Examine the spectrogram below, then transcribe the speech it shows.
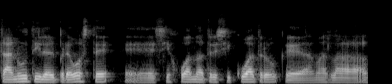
tan útil el preboste, eh, si jugando a 3 y 4, que además la,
